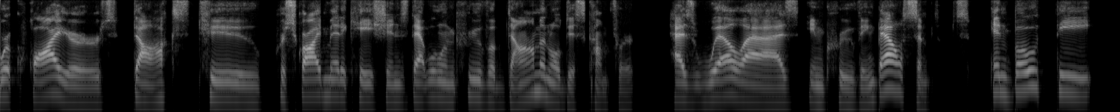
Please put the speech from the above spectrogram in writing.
requires docs to prescribe medications that will improve abdominal discomfort as well as improving bowel symptoms. And both the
